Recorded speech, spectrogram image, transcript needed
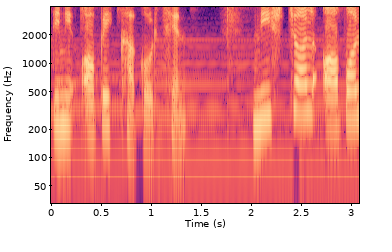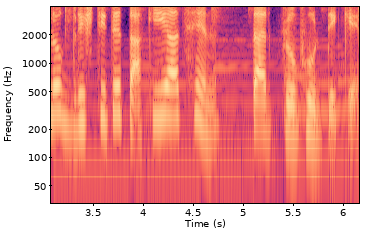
তিনি অপেক্ষা করছেন। নিশ্চল অপলক দৃষ্টিতে তাকিয়ে আছেন তার প্রভুর দিকে।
